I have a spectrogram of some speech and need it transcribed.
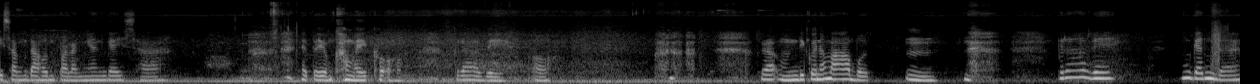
Isang dahon pa lang yan guys ha. Ito yung kamay ko. Oh. Grabe. Oh. Gra- hindi ko na maabot. Mm. Grabe. Ang ganda.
